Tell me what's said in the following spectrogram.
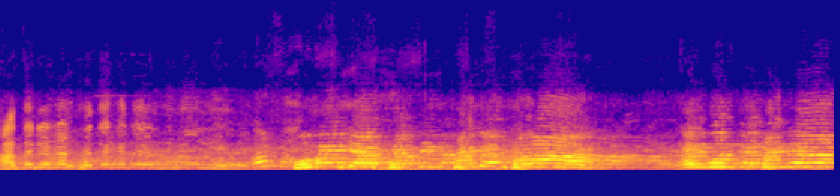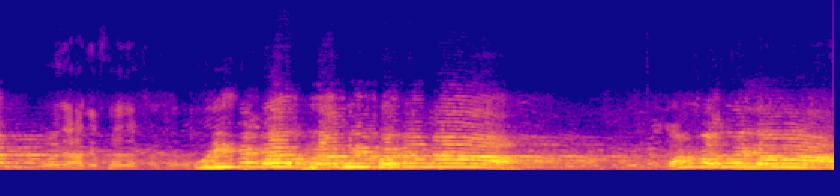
হাতে টাকা খেতে খেতে এদিকে নিয়ে কমিটিতে সেফটিতে থাকবেন সবাই। এই মঞ্চে থাকবেন। ও হাতে ফেলে ফেলে। পুলিশে কেউ ঘোরাঘুরি করবেন না। অনুরোধ হয়ে আমার।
